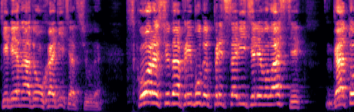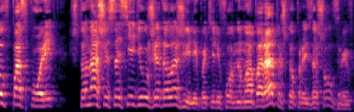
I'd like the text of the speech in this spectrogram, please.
тебе надо уходить отсюда. Скоро сюда прибудут представители власти. Готов поспорить, что наши соседи уже доложили по телефонному аппарату, что произошел взрыв,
